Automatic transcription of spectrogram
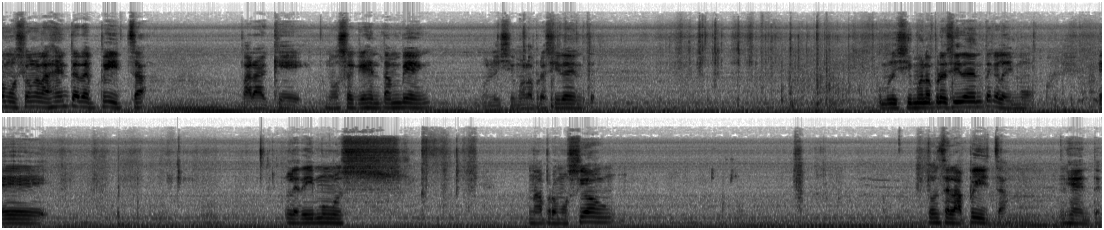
promoción a la gente de pizza para que no se quejen también, como lo hicimos a la presidente. Como lo hicimos a la presidente, que le dimos. eh, le dimos una promoción. Entonces la pizza, gente,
